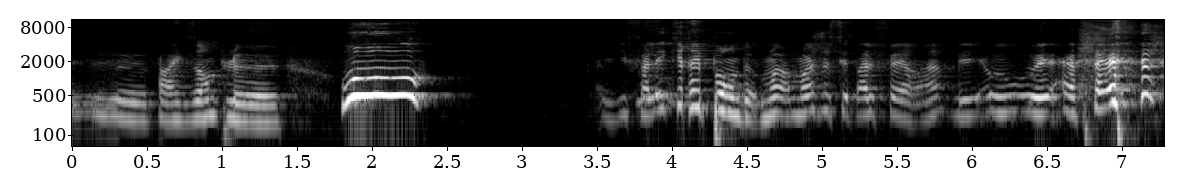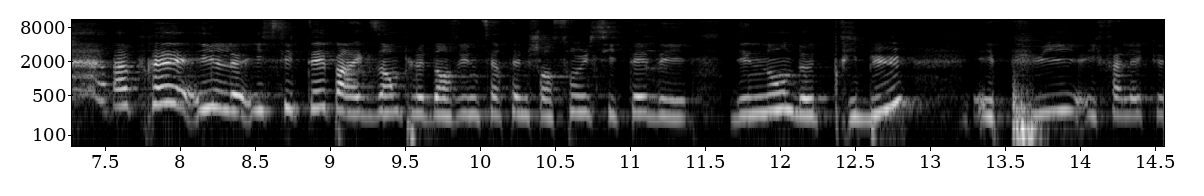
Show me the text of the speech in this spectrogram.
euh, par exemple, Ouh il fallait qu'ils répondent. Moi, je ne sais pas le faire. Hein, après, après il, citait, par exemple, dans une certaine chanson, il citait des noms de tribus Et puis, il fallait que,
